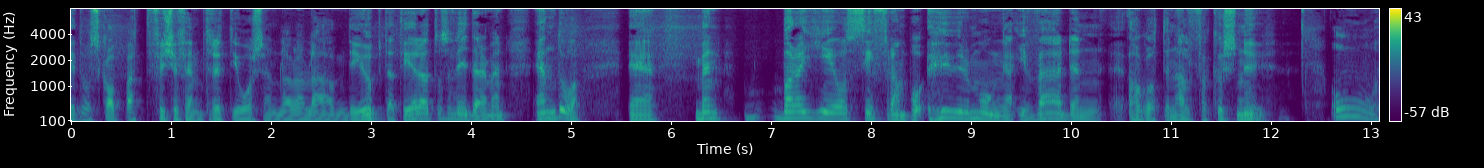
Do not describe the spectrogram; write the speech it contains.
är då skapat för 25-30 år sedan, bla bla bla. Det är uppdaterat och så vidare, men ändå. Eh, men bara ge oss siffran på hur många i världen har gått en alfakurs nu? Oh,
